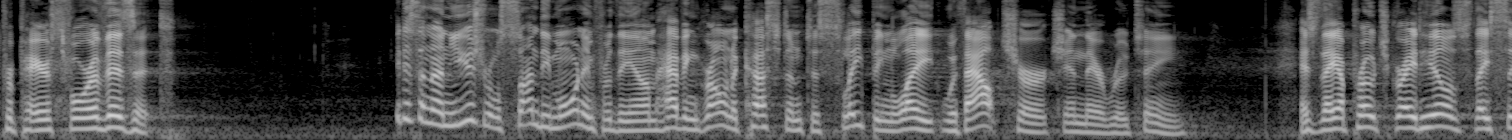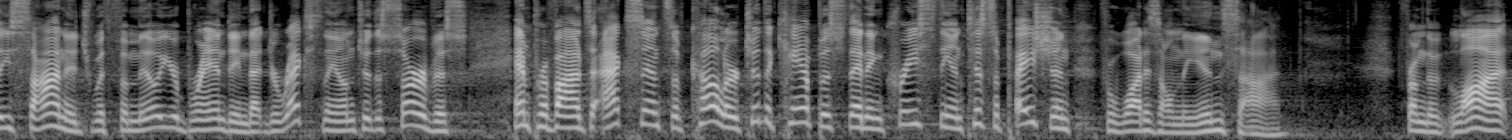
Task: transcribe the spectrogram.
prepares for a visit. It is an unusual Sunday morning for them, having grown accustomed to sleeping late without church in their routine. As they approach Great Hills, they see signage with familiar branding that directs them to the service and provides accents of color to the campus that increase the anticipation for what is on the inside. From the lot,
